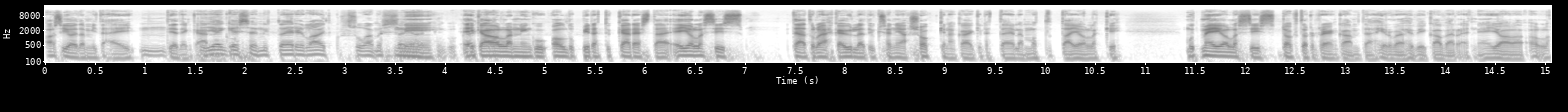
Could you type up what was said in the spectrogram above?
asioita, mitä ei mm. tietenkään... Ja niinku- Jenkeissä nyt on eri lait kuin Suomessa. ja niin, niinku kaikki- eikä olla niinku oltu pidetty kädestä. Ei olla siis, tää tulee ehkä yllätyksen ja shokkina kaikille teille, mutta tai jollekin. Mutta me ei olla siis Dr. Drenkaan mitään hirveän hyviä kavereita, niin ei olla, olla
